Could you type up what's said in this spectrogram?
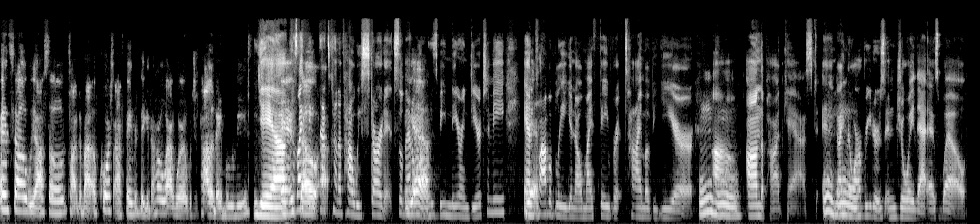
And so we also talked about, of course, our favorite thing in the whole wide world, which is holiday movies. Yeah, because so, I think that's kind of how we started. So that'll yeah. always be near and dear to me, and yes. probably you know my favorite time of year mm-hmm. um, on the podcast. And mm-hmm. I know mm-hmm. our readers enjoy that as well.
